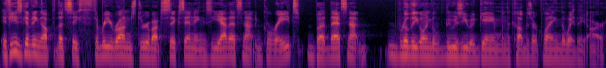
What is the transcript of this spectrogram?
if he's giving up let's say 3 runs through about 6 innings, yeah, that's not great, but that's not really going to lose you a game when the Cubs are playing the way they are.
